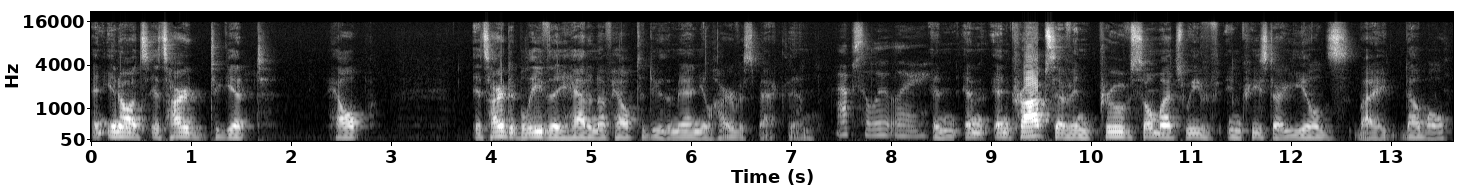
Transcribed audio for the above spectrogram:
and you know it's it's hard to get help it's hard to believe they had enough help to do the manual harvest back then Absolutely. and and, and crops have improved so much we've increased our yields by double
